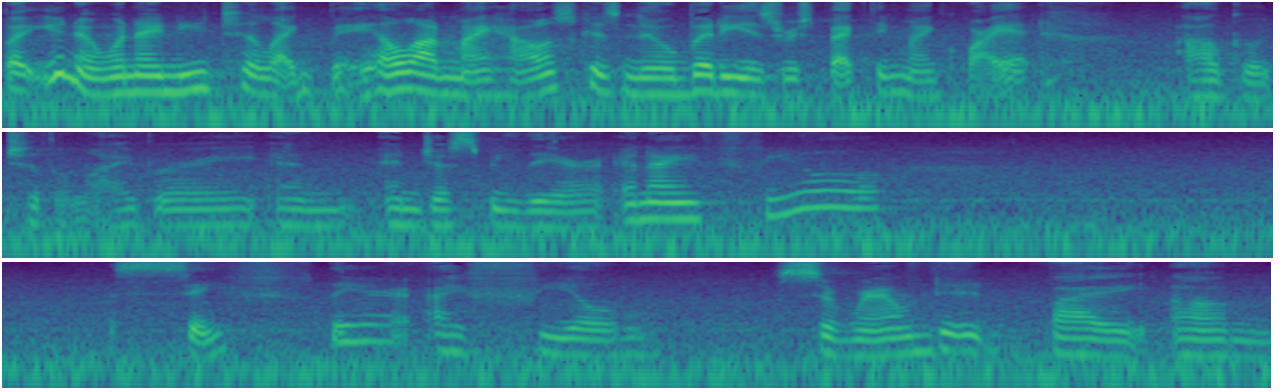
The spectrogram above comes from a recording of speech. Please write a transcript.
But you know, when I need to like bail on my house because nobody is respecting my quiet, I'll go to the library and and just be there, and I feel safe there. I feel surrounded by um,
